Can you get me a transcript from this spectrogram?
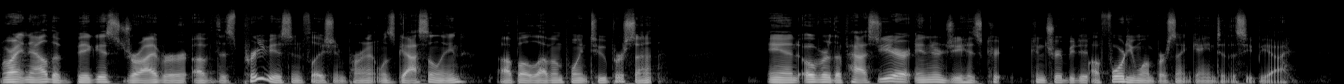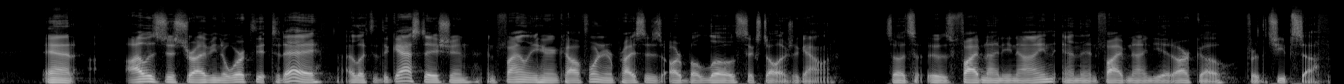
right now, the biggest driver of this previous inflation print was gasoline, up 11.2%. And over the past year, energy has contributed a 41% gain to the CPI. And I was just driving to work today. I looked at the gas station, and finally, here in California, prices are below $6 a gallon. So it's, it was 5.99 and then 5.90 at Arco for the cheap stuff.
